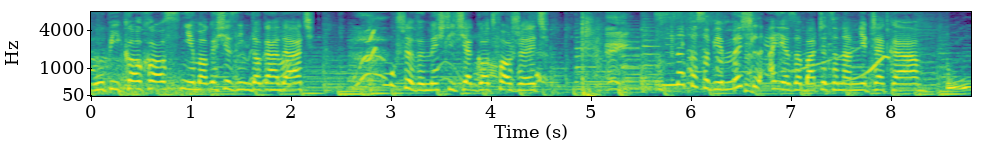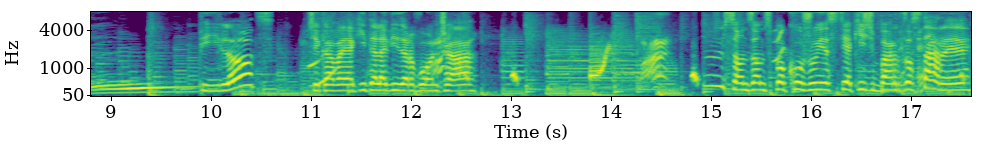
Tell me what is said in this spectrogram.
Głupi kokos, nie mogę się z nim dogadać. Muszę wymyślić, jak go otworzyć. No to sobie myśl, a ja zobaczę, co na mnie czeka. Pilot? Ciekawe, jaki telewizor włącza. Sądząc po kurzu, jest jakiś bardzo stary.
